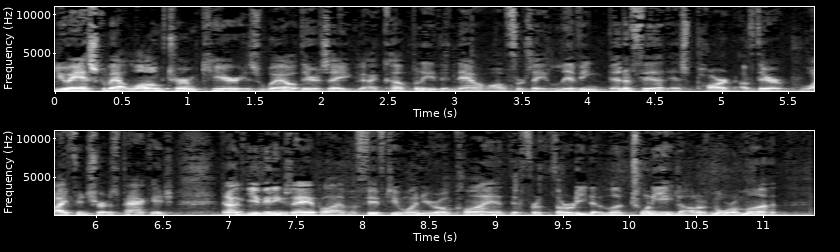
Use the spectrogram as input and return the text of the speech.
you ask about long-term care as well. There's a, a company that now offers a living benefit as part of their life insurance package, and I'll give you an example. I have a 51-year-old client that for 30 $28 more a month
